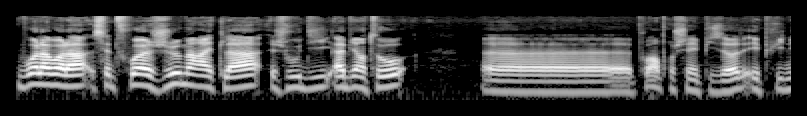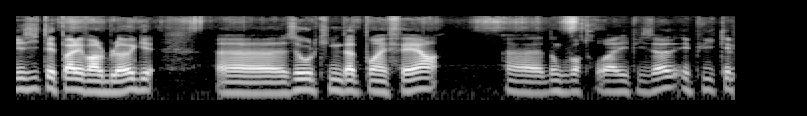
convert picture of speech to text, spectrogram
Voilà, voilà, cette fois je m'arrête là. Je vous dis à bientôt euh, pour un prochain épisode. Et puis n'hésitez pas à aller voir le blog euh, thewalkingdad.fr. donc vous retrouverez l'épisode. Et puis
